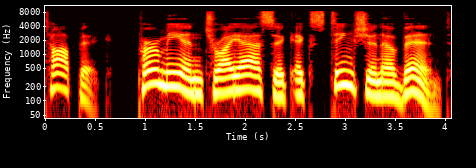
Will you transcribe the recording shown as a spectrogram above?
Topic: Permian-Triassic extinction event.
